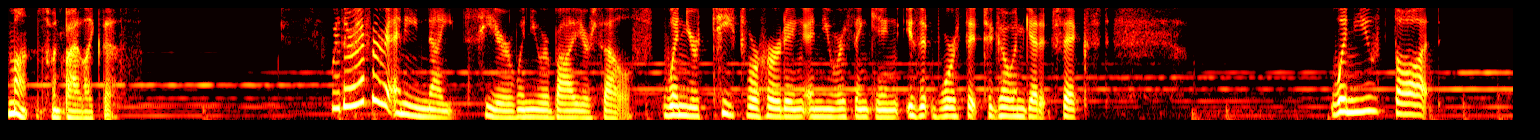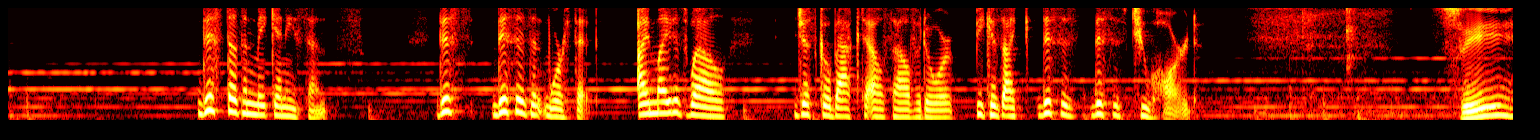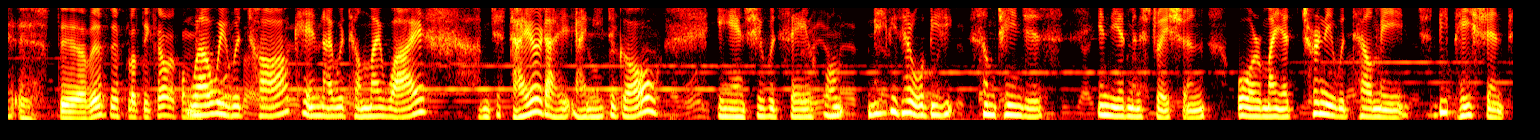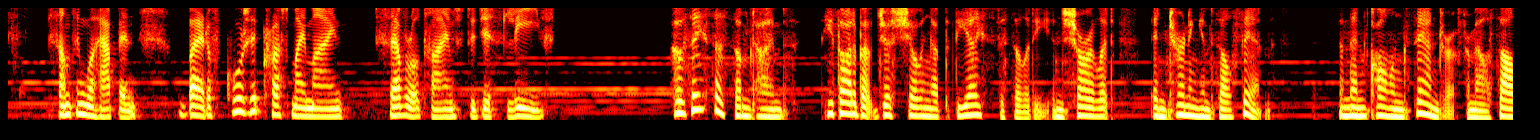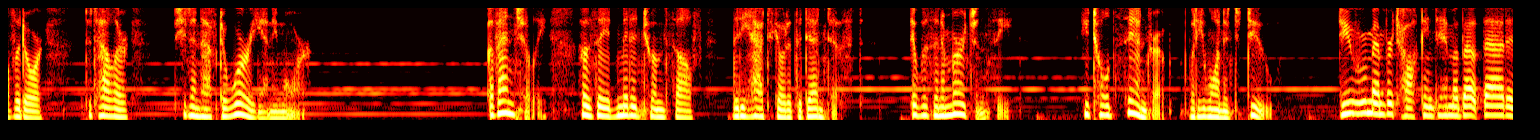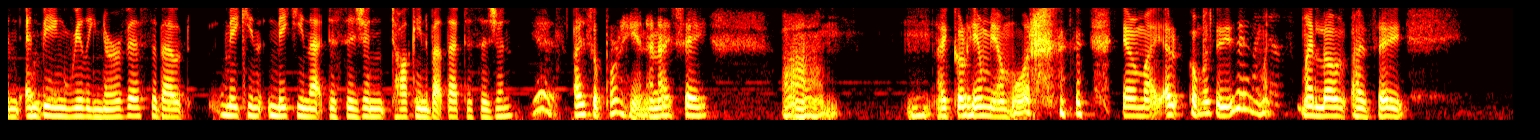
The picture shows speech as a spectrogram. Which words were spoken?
Months went by like this. Were there ever any nights here when you were by yourself, when your teeth were hurting and you were thinking, is it worth it to go and get it fixed? when you thought, this doesn't make any sense. This, this isn't worth it. I might as well just go back to El Salvador because I, this, is, this is too hard. Sí, este, a veces platicaba con Well, we would talk, eh, and I would tell my wife, I'm just tired, I, I need to go. And she would say, Well, maybe there will be some changes in the administration, or my attorney would tell me, just be patient, something will happen. But of course, it crossed my mind several times to just leave. Jose says sometimes he thought about just showing up at the ICE facility in Charlotte and turning himself in, and then calling Sandra from El Salvador to tell her she didn't have to worry anymore. Eventually, Jose admitted to himself that he had to go to the dentist. It was an emergency, he told Sandra what he wanted to do. Do you remember talking to him about that and, and being really nervous about making making that decision, talking about that decision? Yes, I support him and I say, um, I call him mi amor. you know, my, ¿cómo se dice? My, my love. I say,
